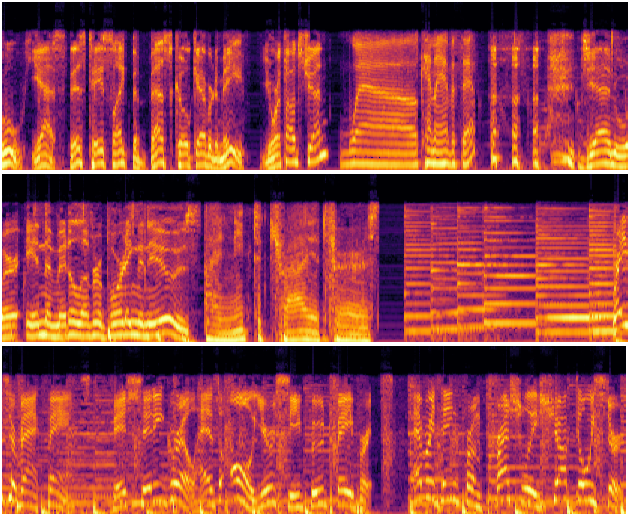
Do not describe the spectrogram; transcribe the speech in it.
Ooh, yes, this tastes like the best Coke ever to me. Your thoughts, Jen? Well, can I have a sip? Jen, we're in the middle of reporting the news. I need to try it first. Razorback fans, Fish City Grill has all your seafood favorites. Everything from freshly shucked oysters,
